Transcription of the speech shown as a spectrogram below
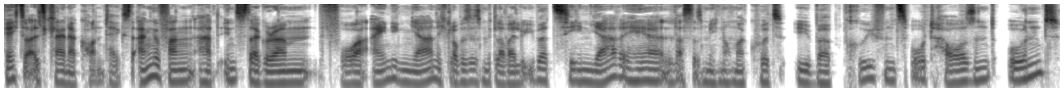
Vielleicht so als kleiner Kontext. Angefangen hat Instagram vor einigen Jahren, ich glaube, es ist mittlerweile über zehn Jahre her, lass es mich nochmal kurz überprüfen, 2010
